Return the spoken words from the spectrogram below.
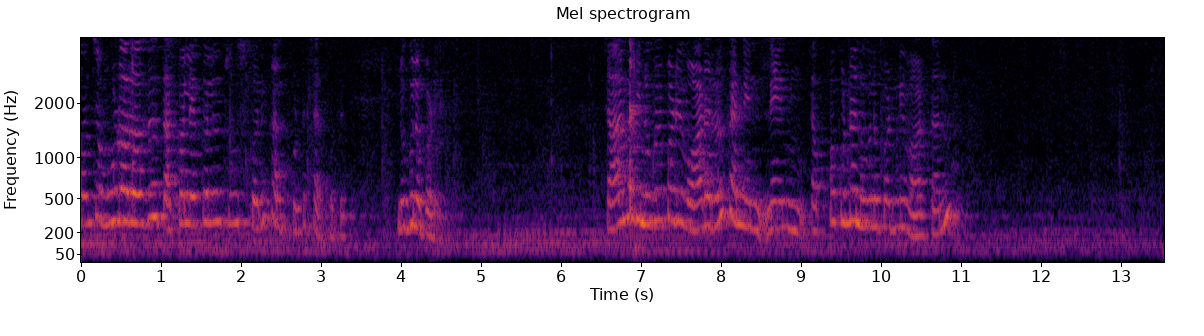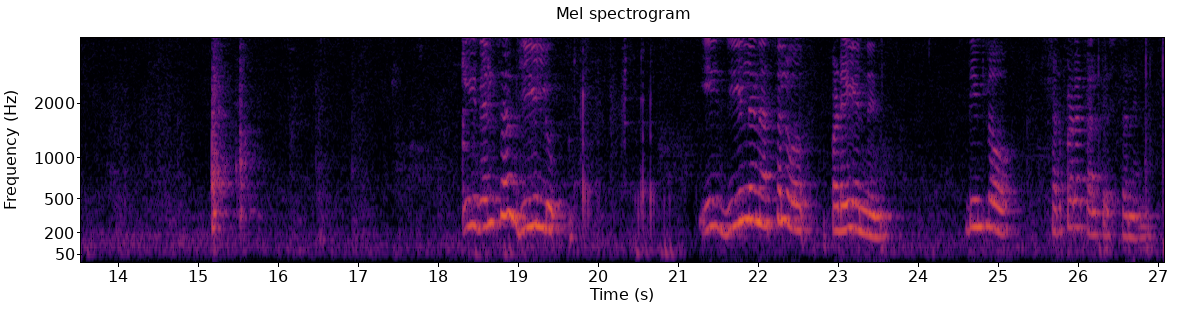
కొంచెం మూడో రోజు తక్కువ లెక్కలు చూసుకొని కలుపుకుంటే సరిపోతుంది. నువ్వుల పొడి. చాలామంది నువ్వుల పొడి వాడరు కానీ నేను- నేను తప్పకుండా నువ్వుల పొడిని వాడతాను. ఇది తెలుసా? జీళ్ళు. ఈ జీళ్ళని అస్సలు పడేయను నేను. దీంట్లో సరిపడా కలిపేస్తాను నేను.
